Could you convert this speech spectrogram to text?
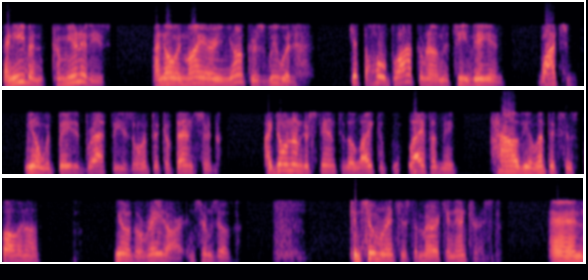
and even communities. I know in my area in Yonkers, we would get the whole block around the TV and watch, you know, with bated breath these Olympic events. And I don't understand to the like of, life of me how the Olympics has fallen off, you know, the radar in terms of consumer interest, American interest. And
